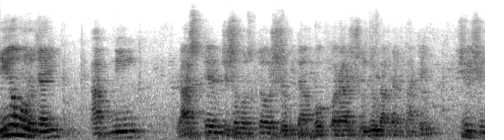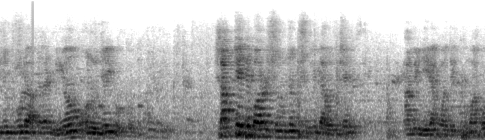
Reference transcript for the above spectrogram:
নিয়ম অনুযায়ী আপনি রাষ্ট্রের যে সমস্ত সুবিধা ভোগ করার সুযোগ আপনার থাকে, সেই সুযোগগুলো আপনারা নিয়ম অনুযায়ী ভোগ করতে পারবেন সবচেয়ে বড় সুযোগ সুবিধা হচ্ছে আমি নিরাপদে ঘুমাবো,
